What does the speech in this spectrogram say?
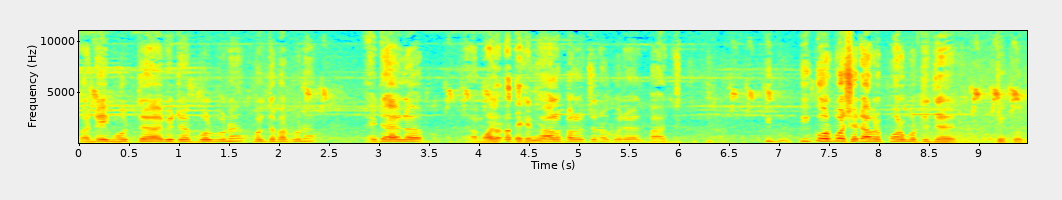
কারণ এই মুহূর্তে আমি এটা বলব না বলতে পারব না। এটা হলো আমরা আলাপ আলোচনা করে বা কি- কি করব সেটা আমরা পরবর্তীতে ঠিক করব।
